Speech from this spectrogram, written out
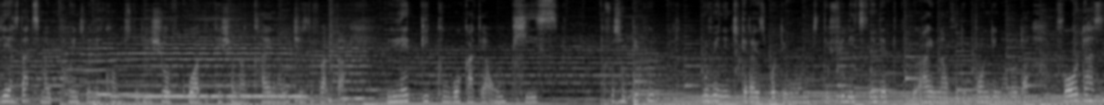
yes that's my point when it comes to the issue of cohabitation and Kyla which is the fact that let people walk at their own pace for some people moving in together is what they want. They feel it's needed right now for the bonding and all that for others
